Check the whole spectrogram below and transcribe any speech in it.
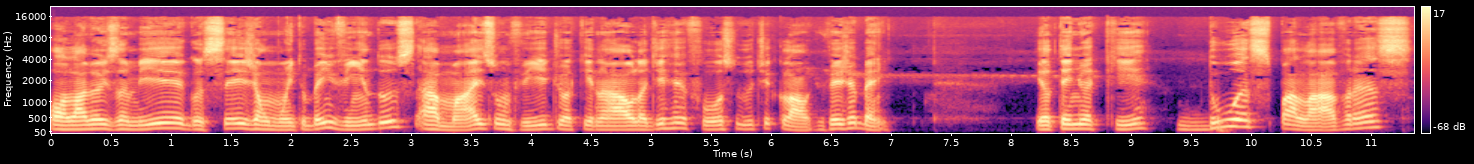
Olá, meus amigos, sejam muito bem-vindos a mais um vídeo aqui na aula de reforço do T-Cloud. Veja bem, eu tenho aqui duas palavras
